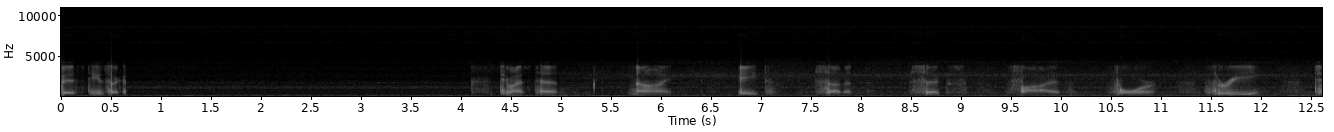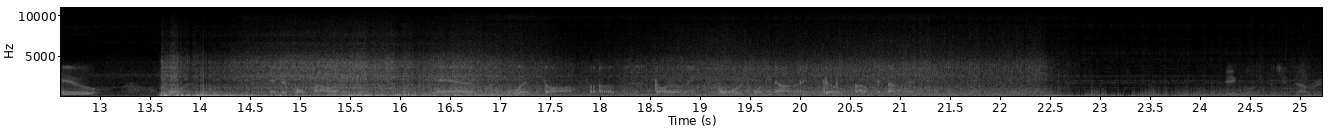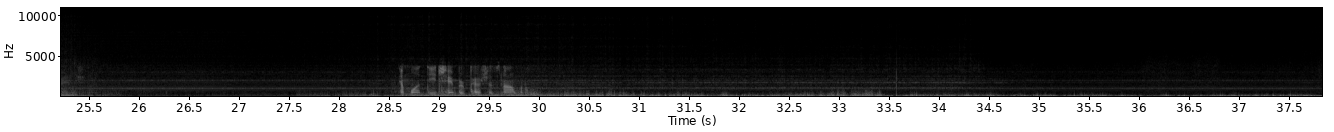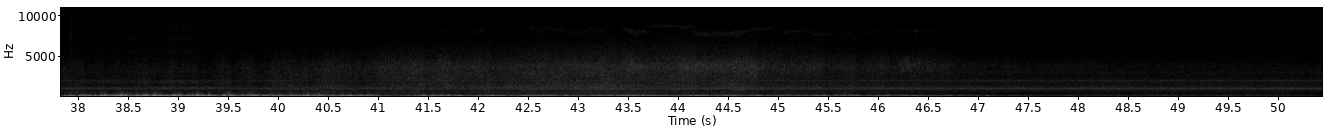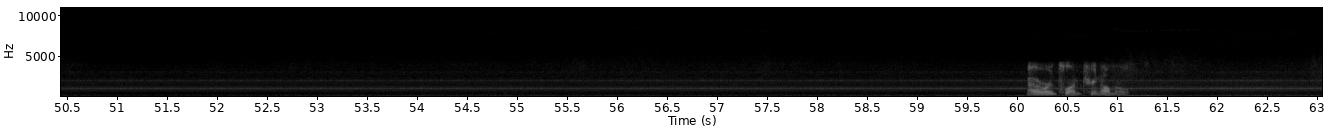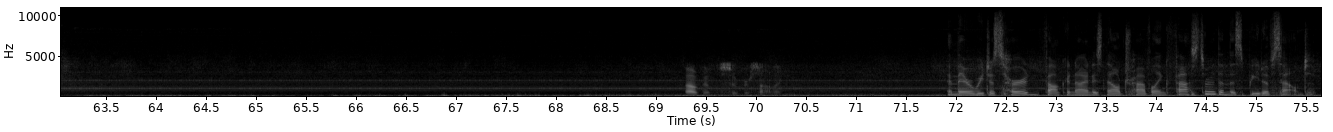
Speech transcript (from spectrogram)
Fifteen seconds. T minus ten, nine, eight, seven, six, five, four, three, two, one. Engine full power. And liftoff of Starlink 429. Go Falcon 9. Vehicle is pitching downrange. M1D chamber pressure is nominal. Power and telemetry nominal. Falcon supersonic. And there we just heard Falcon 9 is now traveling faster than the speed of sound.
